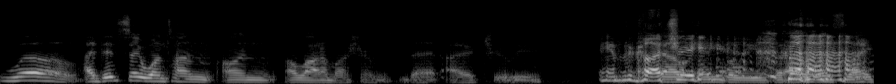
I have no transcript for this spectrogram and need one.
Whoa. I did say one time on a lot of mushrooms that I truly I am the god tree. and believed that I was like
